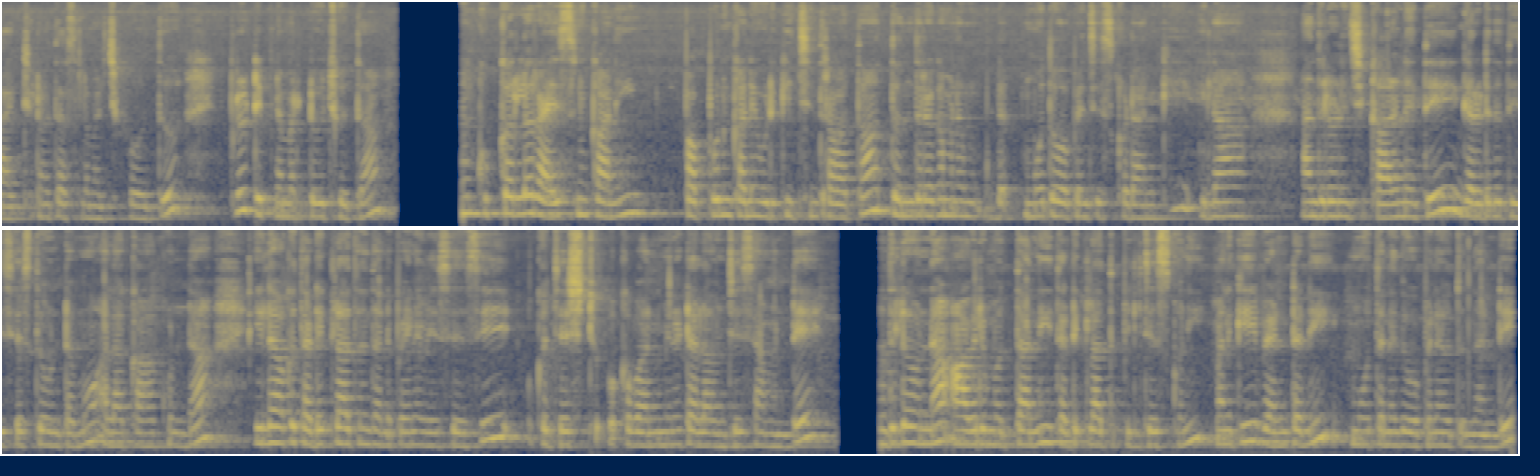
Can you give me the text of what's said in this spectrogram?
లైక్ చేయడం అయితే అసలు మర్చిపోవద్దు. ఇప్పుడు టిప్ నెంబర్ టూ చూద్దాం. కుక్కర్లో రైస్ని కానీ పప్పును కానీ ఉడికించిన తర్వాత తొందరగా మనం మూత ఓపెన్ చేసుకోవడానికి ఇలా అందులో నుంచి కాళ్ళని అయితే గరిటతో తీసేస్తూ ఉంటాము. అలా కాకుండా ఇలా ఒక తడి క్లాత్ని దానిపైన వేసేసి ఒక జస్ట్ ఒక వన్ మినిట్ అలా ఉంచేసామంటే అందులో ఉన్న ఆవిరి మొత్తాన్ని తడి క్లాత్ పిల్చేసుకొని మనకి వెంటనే మూత అనేది ఓపెన్ అవుతుందండి.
